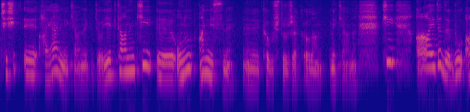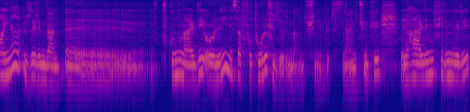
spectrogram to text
çeşit e, hayal mekana gidiyor. Yekta'nınki e, onu annesine e, kavuşturacak olan mekanı. Ki ayda da bu ayna üzerinden e, Foucault'un verdiği örneği mesela fotoğraf üzerinden düşünebiliriz. Yani çünkü Herdem'in filmleri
